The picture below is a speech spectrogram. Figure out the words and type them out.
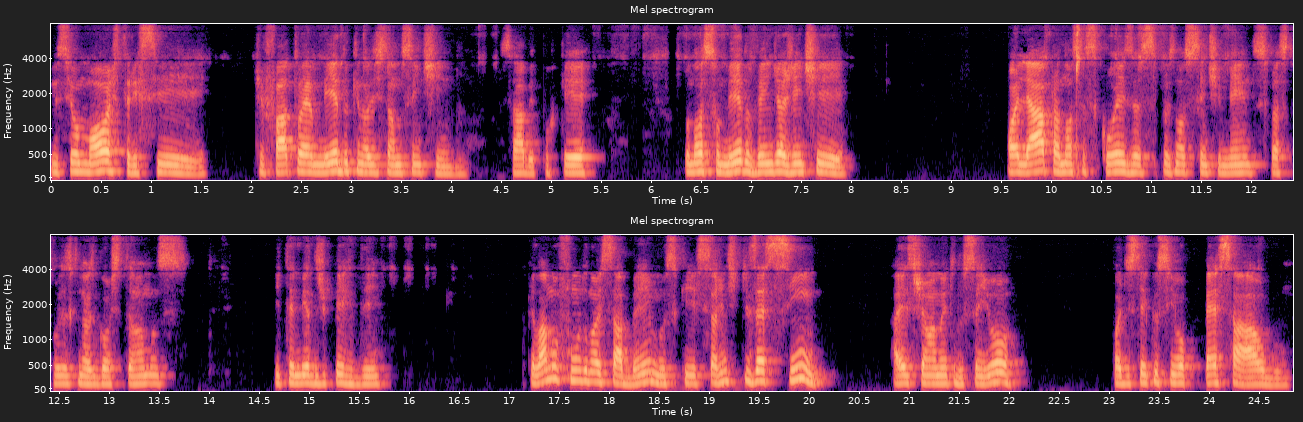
e o Senhor mostre se de fato é medo que nós estamos sentindo, sabe? Porque o nosso medo vem de a gente olhar para nossas coisas, para os nossos sentimentos, para as coisas que nós gostamos e ter medo de perder. Porque lá no fundo nós sabemos que se a gente dizer sim a esse chamamento do Senhor, pode ser que o Senhor peça algo.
